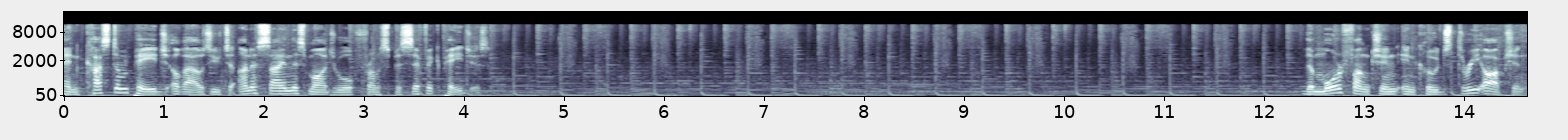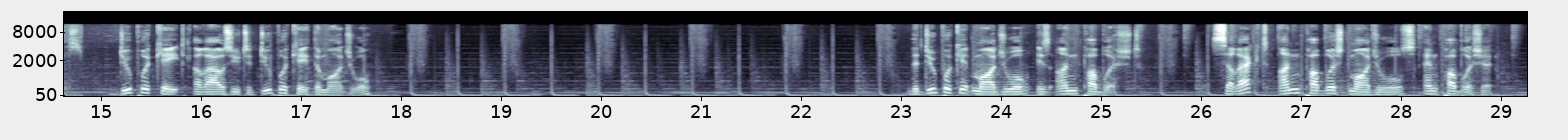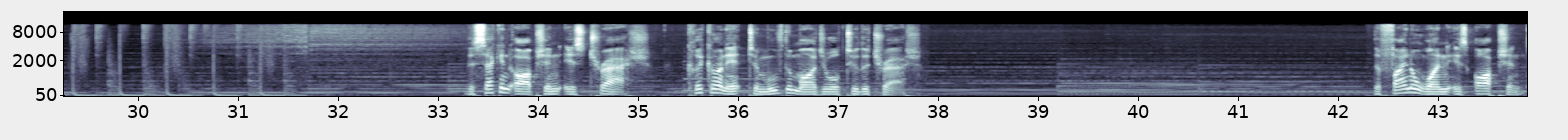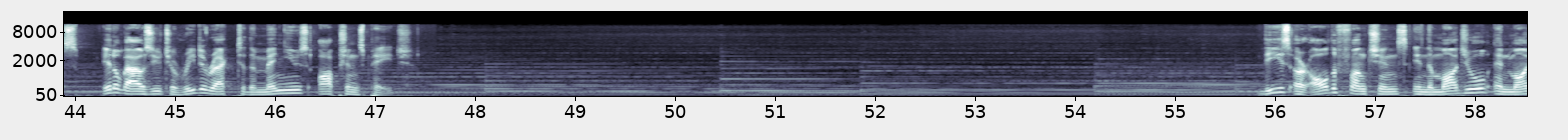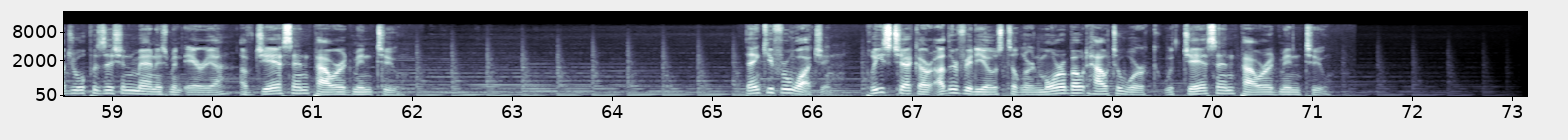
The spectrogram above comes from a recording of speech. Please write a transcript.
and custom page allows you to unassign this module from specific pages. The More function includes three options. Duplicate allows you to duplicate the module, The duplicate module is unpublished. Select Unpublished Modules and publish it. The second option is Trash. Click on it to move the module to the trash. The final one is Options. It allows you to redirect to the menu's Options page. These are all the functions in the Module and Module Position Management area of JSN PowerAdmin 2. Thank you for watching. Please check our other videos to learn more about how to work with JSN PowerAdmin 2.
